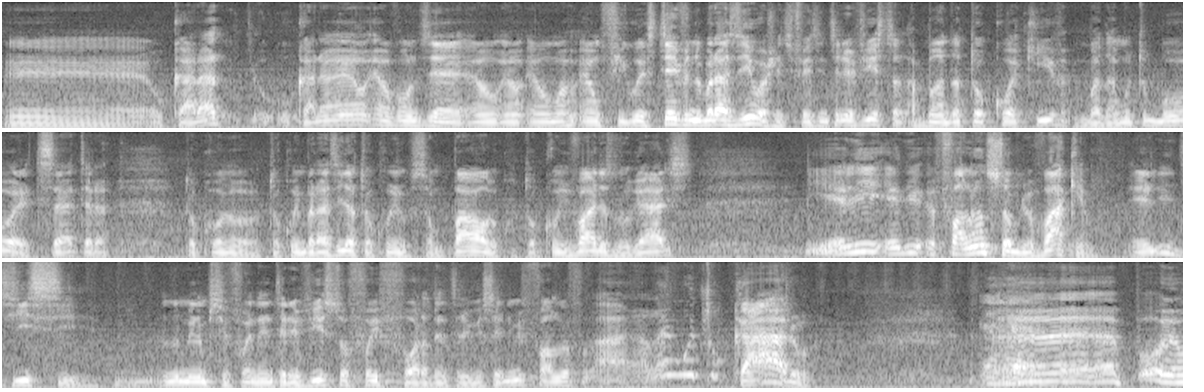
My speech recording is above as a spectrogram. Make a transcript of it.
É, o cara, o cara é, é, vamos dizer, é, um- é, uma, é um figura. Esteve no Brasil, a gente fez entrevista, a banda tocou aqui, banda muito boa, etc. Tocou, tocou em Brasília, tocou em São Paulo, tocou em vários lugares. E ele, ele, falando sobre o Vacuum, ele disse, eu não me lembro se foi na entrevista ou foi fora da entrevista, ele me falou, falou ah, ela é muito caro. É, pô, eu,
